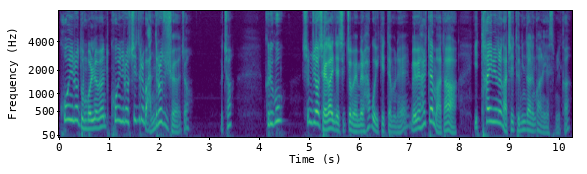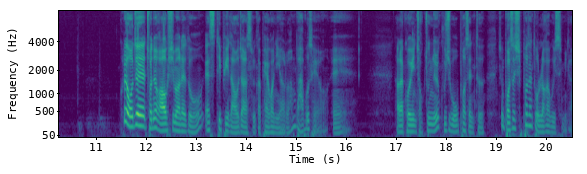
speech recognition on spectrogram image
코인으로 돈 벌려면 코인으로 시드를 만들어 주셔야죠. 그렇죠? 그리고 심지어 제가 이제 직접 매매를 하고 있기 때문에 매매할 때마다 이 타이밍을 같이 드린다는 거 아니겠습니까? 그래 어제 저녁 9시만 해도 STP 나오지 않았습니까? 100원 이하로 한번 봐보세요. 예. 하나 코인 적중률 95% 지금 벌써 10% 올라가고 있습니다.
